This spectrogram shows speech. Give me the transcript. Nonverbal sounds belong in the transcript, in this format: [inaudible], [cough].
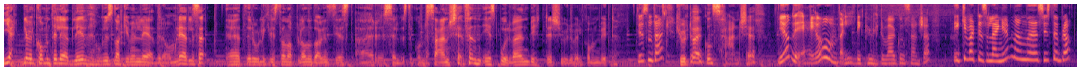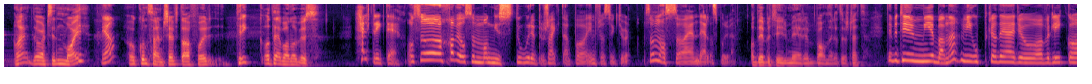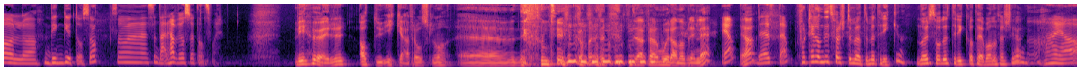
Hjertelig velkommen til Lederliv, hvor vi snakker med ledere om ledelse. Jeg heter Ole Kristian Appeland, og dagens gjest er selveste konsernsjefen i Sporveien, Birte Skjule. Velkommen, Birte. Tusen takk. Kult å være konsernsjef. Ja, det er jo veldig kult å være konsernsjef. Ikke vært det så lenge, men jeg syns det er bra. Nei, du har vært siden mai, Ja, og konsernsjef da for trikk og T-bane og buss. Helt riktig. Og så har vi også mange store prosjekter på infrastrukturen, som også er en del av Sporveien. Og det betyr mer bane, rett og slett. Det betyr mye bane. Vi oppgraderer jo vedlikehold og bygger ut også, så, så der har vi også et ansvar. Vi hører at du ikke er fra Oslo. Eh, [laughs] Du, er fra Moran opprinnelig? Ja? Ja, det stemmer. Fortell om ditt første møte med trikken. Når så du trikk og T-bane første gang? Ah, ja,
